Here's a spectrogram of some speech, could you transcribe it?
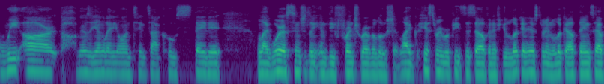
we are. Oh, there's a young lady on TikTok who stated like we're essentially in the French Revolution. Like history repeats itself, and if you look at history and look how things have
